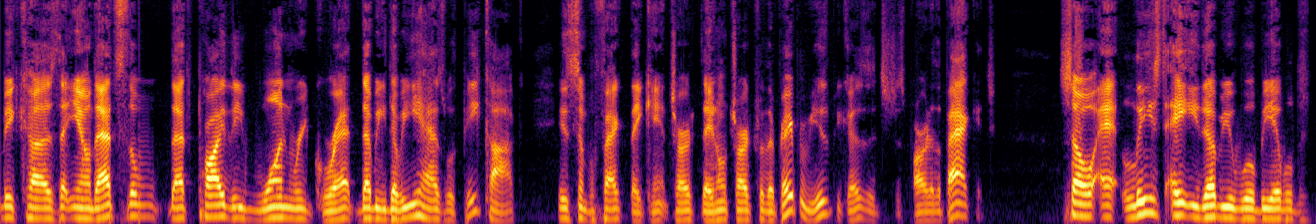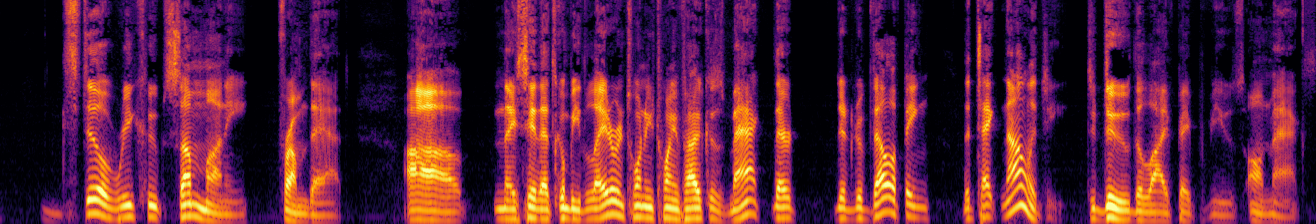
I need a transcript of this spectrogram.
because that you know that's the that's probably the one regret WWE has with Peacock is simple fact they can't charge they don't charge for their pay-per-views because it's just part of the package. So at least AEW will be able to still recoup some money from that. Uh and they say that's going to be later in 2025 because Mac they're they're developing the technology to do the live pay-per-views on Max.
